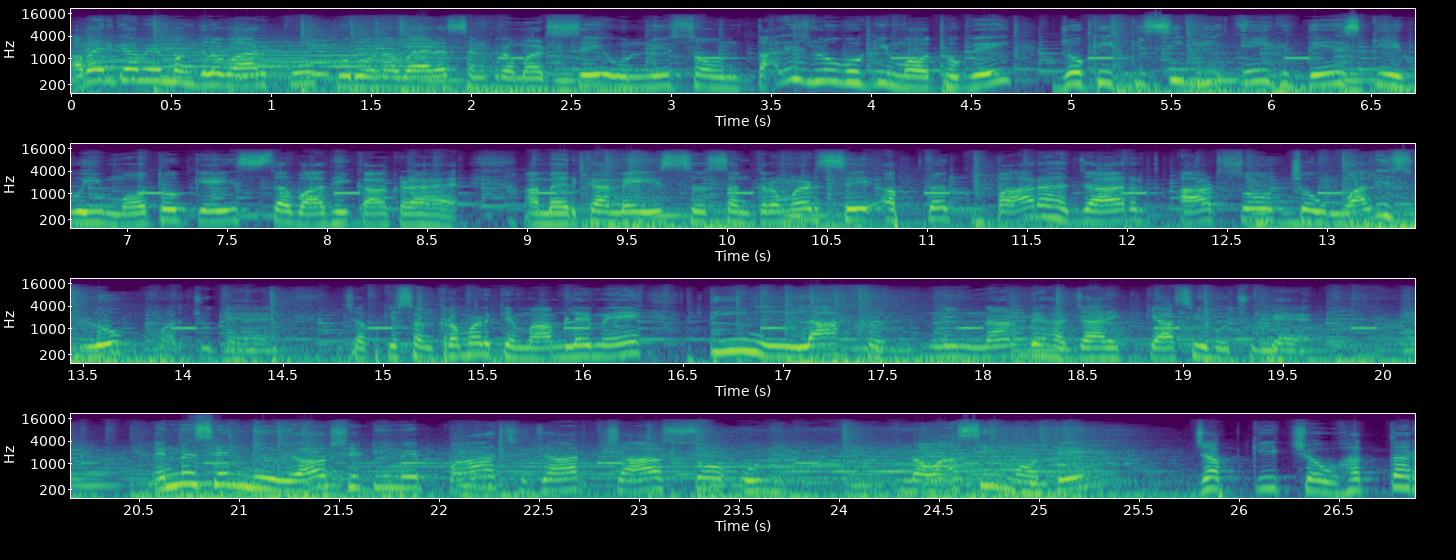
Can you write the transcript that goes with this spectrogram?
अमेरिका में मंगलवार को कोरोना वायरस संक्रमण से उन्नीस सौ उनतालीस लोगों की मौत हो गई जो कि किसी भी एक देश की हुई मौतों के सर्वाधिक आंकड़ा है। अमेरिका में इस संक्रमण से अब तक 12,844 लोग मर चुके हैं जबकि संक्रमण के मामले में तीन लाख निन्यानवे हज़ार इक्यासी हो चुके हैं। इनमें से न्यूयॉर्क सिटी में पाँच हज़ार चार सौ नवासी मौतें जबकि चौहत्तर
